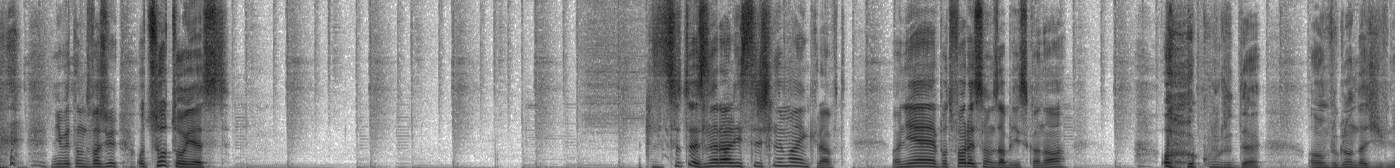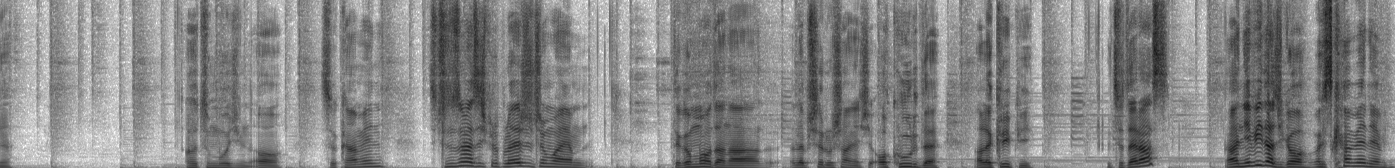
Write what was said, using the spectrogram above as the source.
Niby tam dwa żwiry... O, co to jest? Co to jest na realistyczny Minecraft? O nie, potwory są za blisko, no. O kurde. O, on wygląda dziwnie. O, to było dziwne. O, co kamień? Czy to są jacyś proplayerzy, czy mają tego moda na lepsze ruszanie się? O kurde, ale creepy. I co teraz? A, nie widać go, bo jest kamieniem.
